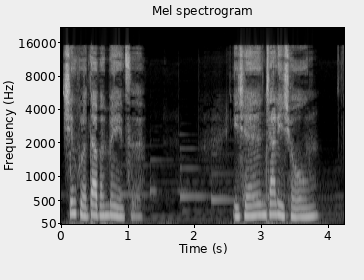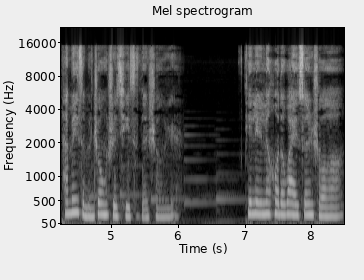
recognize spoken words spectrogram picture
辛苦了大半辈子。以前家里穷，他没怎么重视妻子的生日。听零零后的外孙说，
